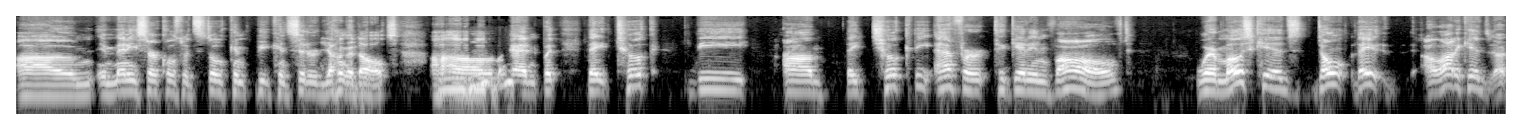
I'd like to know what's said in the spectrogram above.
um, in many circles would still can be considered young adults. Um, mm-hmm. and but they took the um, they took the effort to get involved where most kids don't they a lot of kids uh,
